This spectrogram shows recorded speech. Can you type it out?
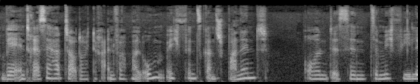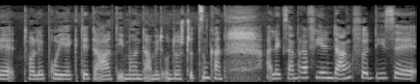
Wer Interesse hat, schaut euch doch einfach mal um. Ich finde es ganz spannend. Und es sind ziemlich viele tolle Projekte da, die man damit unterstützen kann. Alexandra, vielen Dank für diese,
